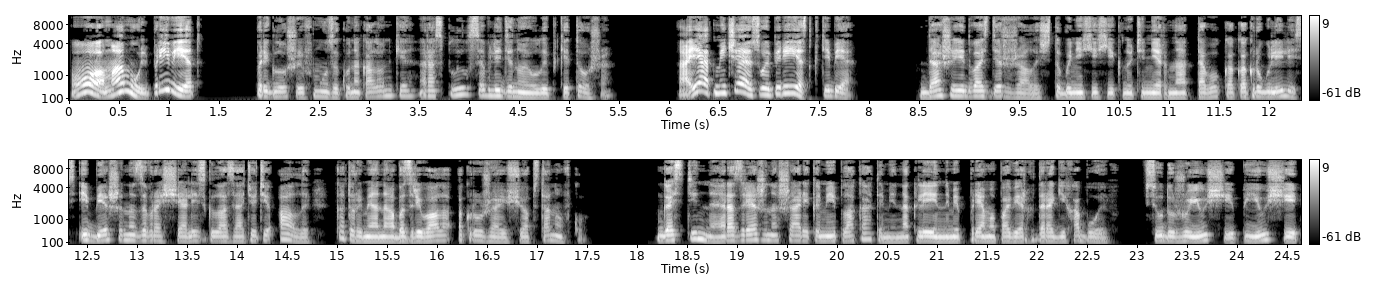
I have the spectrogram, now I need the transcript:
«О, мамуль, привет!» Приглушив музыку на колонке, расплылся в ледяной улыбке Тоша. «А я отмечаю свой переезд к тебе». Даша едва сдержалась, чтобы не хихикнуть нервно от того, как округлились и бешено завращались глаза тети Аллы, которыми она обозревала окружающую обстановку. Гостиная разряжена шариками и плакатами, наклеенными прямо поверх дорогих обоев. Всюду жующие, пьющие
